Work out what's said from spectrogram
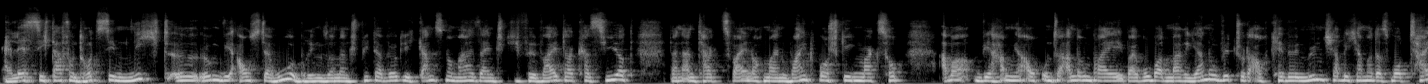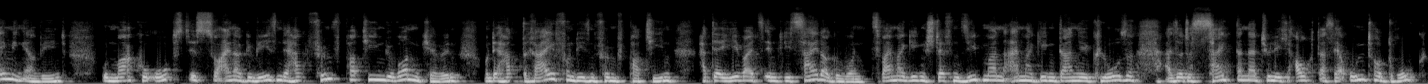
er lässt sich davon trotzdem nicht äh, irgendwie aus der Ruhe bringen, sondern spielt da wirklich ganz normal seinen Stiefel weiter, kassiert dann an Tag zwei nochmal ein Whitewash gegen Max Hopp. Aber wir haben ja auch unter anderem bei, bei Robert Marianovic oder auch Kevin Münch, habe ich ja mal das Wort Timing erwähnt. Und Marco Obst ist so einer gewesen, der hat fünf Partien gewonnen, Kevin. Und er hat drei von diesen fünf Partien, hat er jeweils im Decider gewonnen. Zweimal gegen Steffen Siebmann, einmal gegen Daniel Klose. Also das zeigt dann natürlich auch, dass er unter Druck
